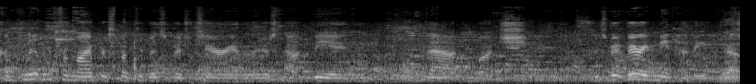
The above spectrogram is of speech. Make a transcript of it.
completely from my perspective as a vegetarian, and there's not being that much. It's very meat heavy. Yeah.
